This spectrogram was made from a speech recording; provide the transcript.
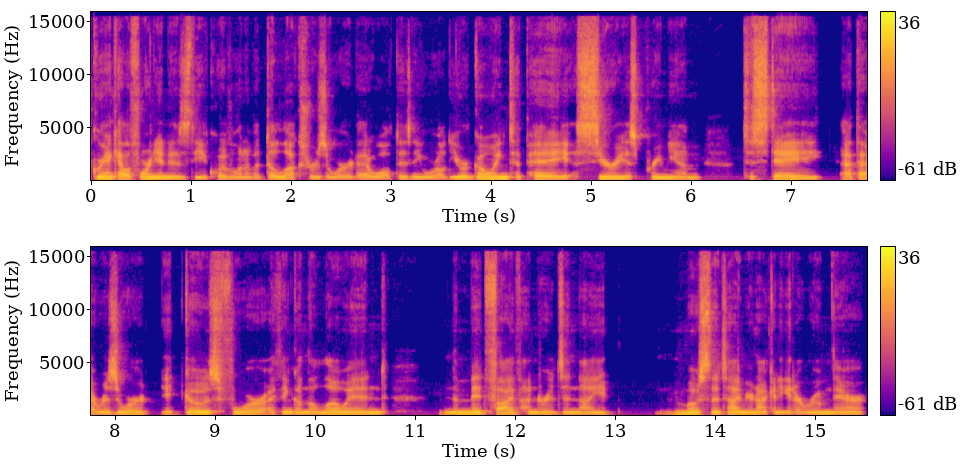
Grand Californian is the equivalent of a deluxe resort at Walt Disney World. You are going to pay a serious premium to stay at that resort. It goes for, I think, on the low end, in the mid 500s a night. Most of the time, you're not going to get a room there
